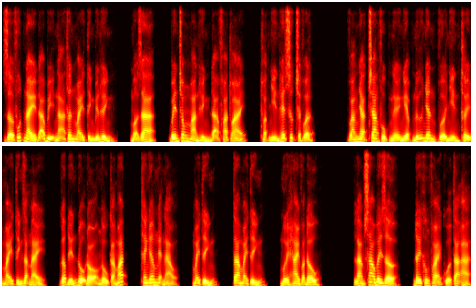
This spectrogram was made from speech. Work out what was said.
giờ phút này đã bị ngã thân máy tính biến hình, mở ra, bên trong màn hình đã phá thoái, thoạt nhìn hết sức chật vật vàng nhạt trang phục nghề nghiệp nữ nhân vừa nhìn thấy máy tính dạng này, gấp đến độ đỏ ngầu cả mắt, thanh âm nghẹn nào máy tính, ta máy tính, mười hai vạn đâu. Làm sao bây giờ? Đây không phải của ta à?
